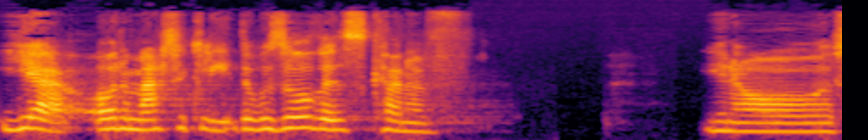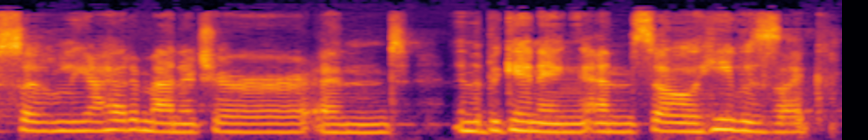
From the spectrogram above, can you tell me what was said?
yeah automatically there was all this kind of you know suddenly i had a manager and in the beginning and so he was like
